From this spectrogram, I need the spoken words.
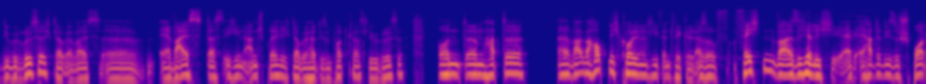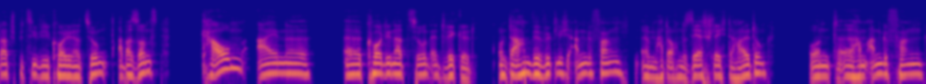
liebe Grüße. Ich glaube, er weiß, äh, er weiß, dass ich ihn anspreche. Ich glaube, er hört diesen Podcast. Liebe Grüße. Und ähm, hatte, äh, war überhaupt nicht koordinativ entwickelt. Also Fechten war er sicherlich, er, er hatte diese sportartspezifische Koordination, aber sonst kaum eine äh, Koordination entwickelt. Und da haben wir wirklich angefangen, ähm, hatte auch eine sehr schlechte Haltung und äh, haben angefangen,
